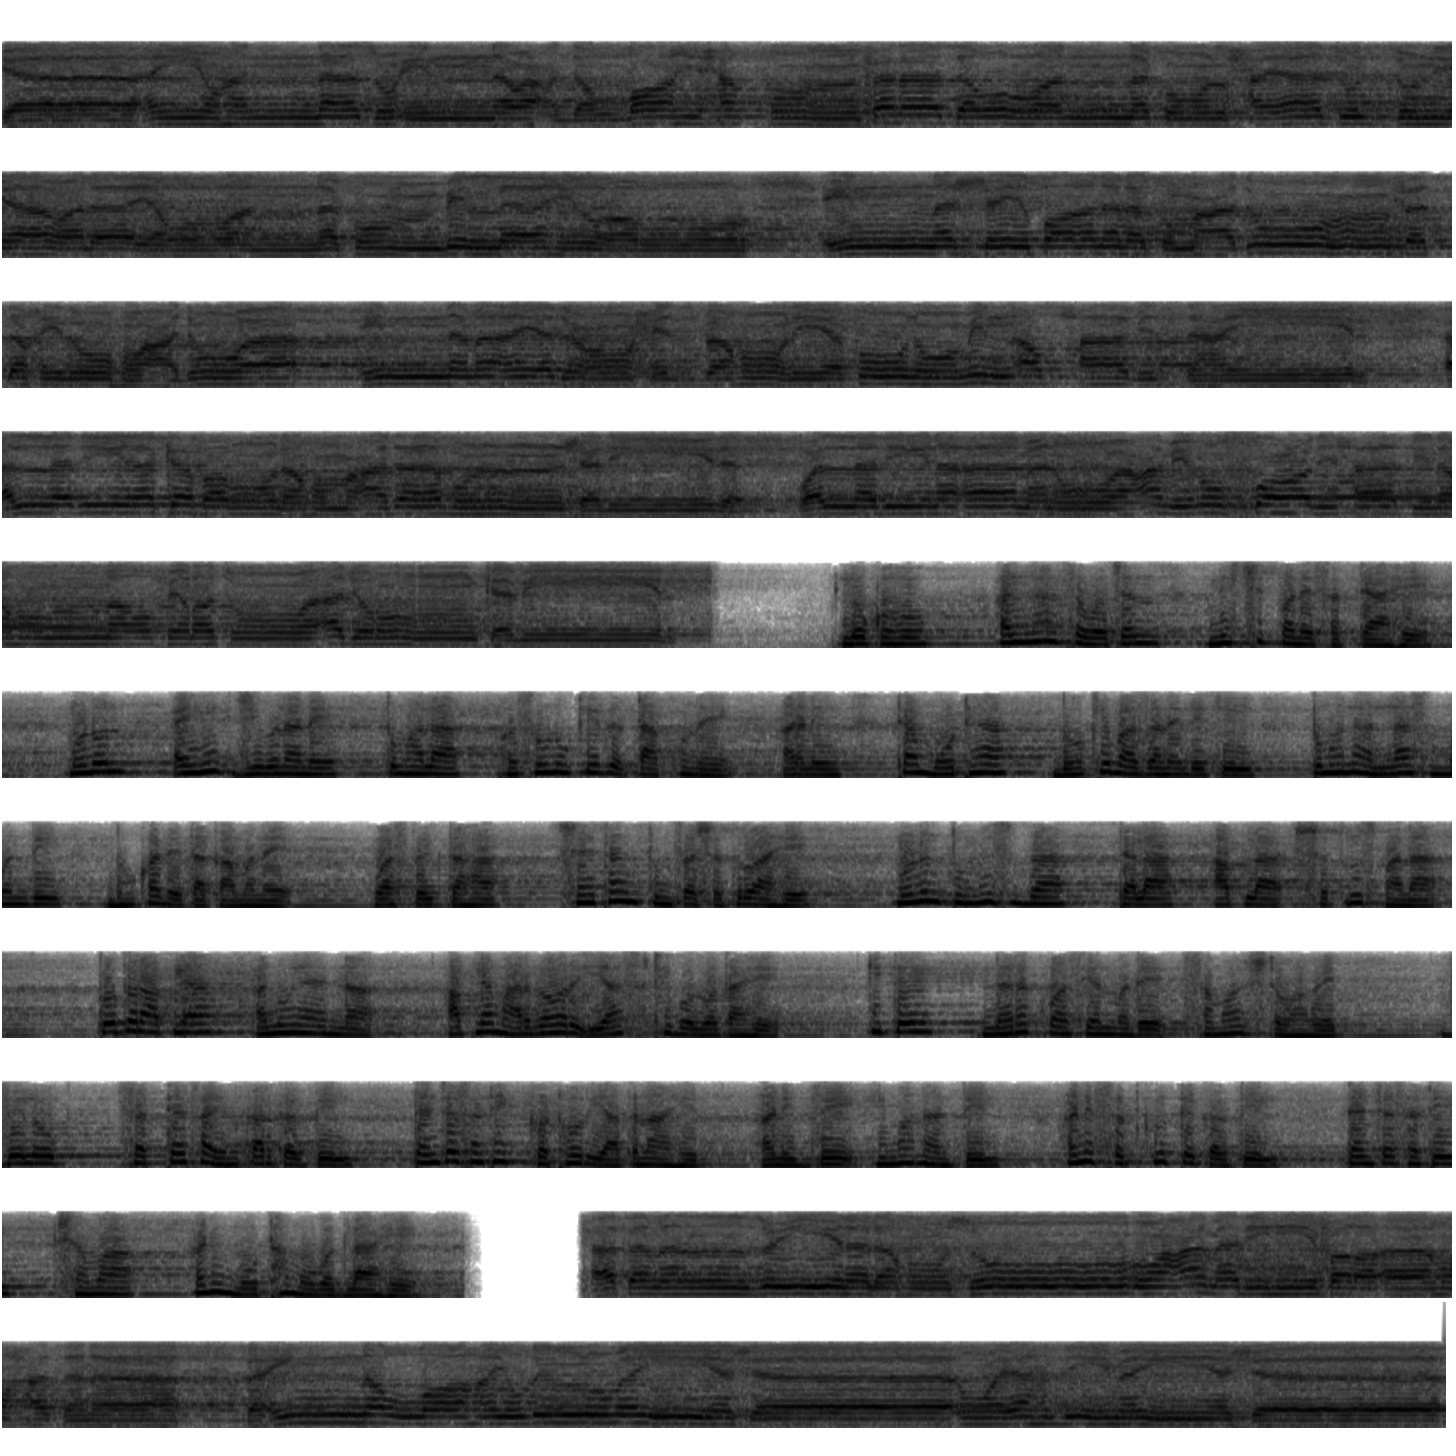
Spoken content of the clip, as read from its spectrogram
يا أيها الناس إن وعد الله حق فلا تغرنكم الحياة الدنيا ولا يغرنكم بالله الغرور. إن الشيطان لكم عدو فاتخذوه عدوا. إنما يدعو حزبه ليكونوا من أصحاب السعير. الذين كفروا لهم عذاب شديد والذين آمنوا وعملوا الصالحات لهم مغفرة وأجر كبير लोक हो अल्लाचं वचन निश्चितपणे सत्य आहे म्हणून ऐहिक जीवनाने तुम्हाला फसवणुकीत टाकू नये आणि त्या मोठ्या धोकेबाजाने देखील तुम्हाला अल्ला संबंधी धोका देता कामा नये वास्तविकत शैतान तुमचा शत्रू आहे म्हणून तुम्ही सुद्धा त्याला आपला शत्रूच माना तो तर आपल्या अनुयायांना आपल्या मार्गावर यासाठी बोलवत आहे की ते नरकवासियांमध्ये समाविष्ट व्हावेत जे लोक सत्याचा इन्कार करतील त्यांच्यासाठी कठोर यातना आहेत आणि जे इमान आणतील आणि सत्कृत्य करतील त्यांच्यासाठी क्षमा आणि मोठा मोबदला आहे أفمن زين له سوء عمله فرآه حسنا فإن الله يضل من يشاء ويهدي من يشاء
